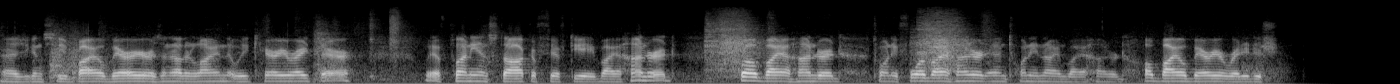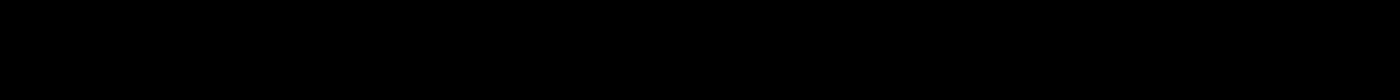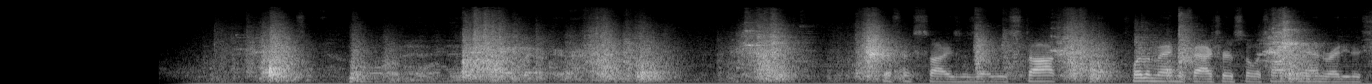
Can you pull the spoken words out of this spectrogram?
As you can see, BioBarrier is another line that we carry right there. We have plenty in stock of 58 by 100, 12 by 100, 24 by 100, and 29 by 100. All BioBarrier ready to ship. Different sizes that we stock for the manufacturer so it's on hand ready to ship.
